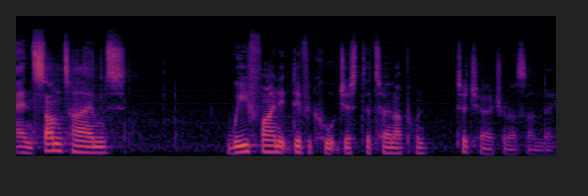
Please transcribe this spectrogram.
And sometimes we find it difficult just to turn up on, to church on a Sunday.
